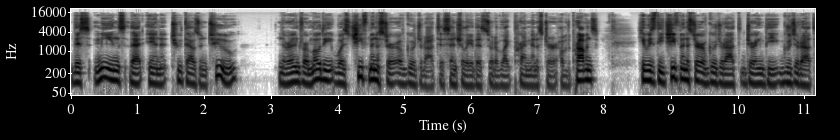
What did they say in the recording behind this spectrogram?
This means that in 2002, Narendra Modi was chief minister of Gujarat, essentially this sort of like prime minister of the province. He was the chief minister of Gujarat during the Gujarat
